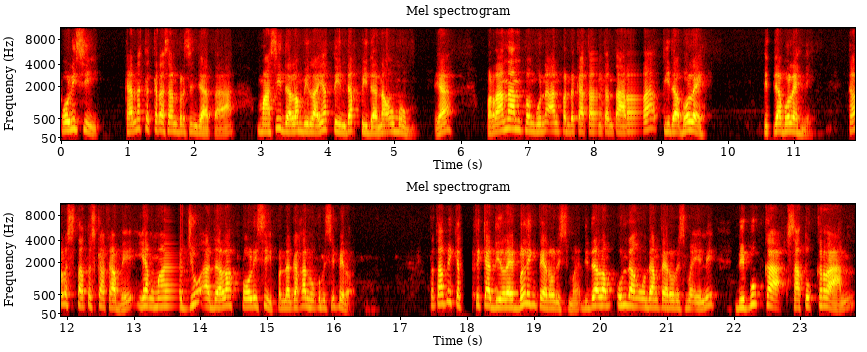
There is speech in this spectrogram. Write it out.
polisi, karena kekerasan bersenjata masih dalam wilayah tindak pidana umum. Ya, peranan penggunaan pendekatan tentara tidak boleh, tidak boleh nih. Kalau status KKB yang maju adalah polisi, penegakan hukum sipil. Tetapi ketika di labeling terorisme, di dalam undang-undang terorisme ini dibuka satu keran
